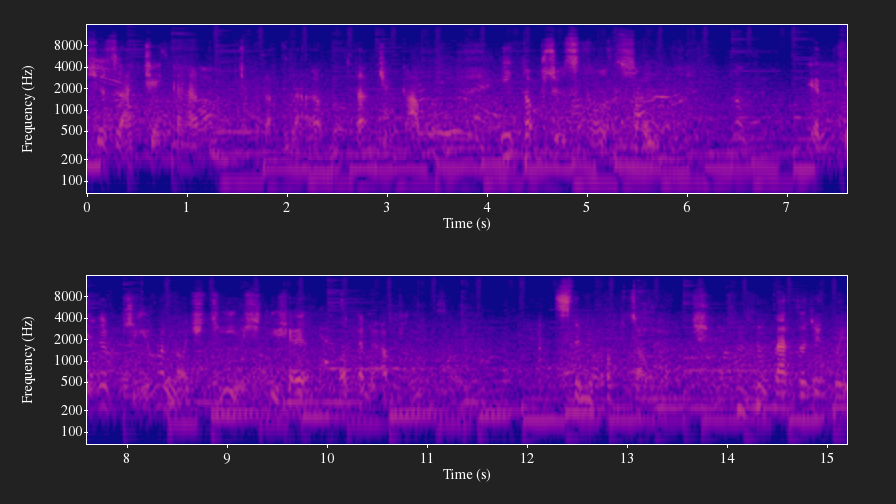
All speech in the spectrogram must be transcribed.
się zaciekawić, prawda? Bo ta ciekawość i to wszystko są no, wielkie przyjemności, jeśli się potrafi z tym obcować. Bardzo dziękuję.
